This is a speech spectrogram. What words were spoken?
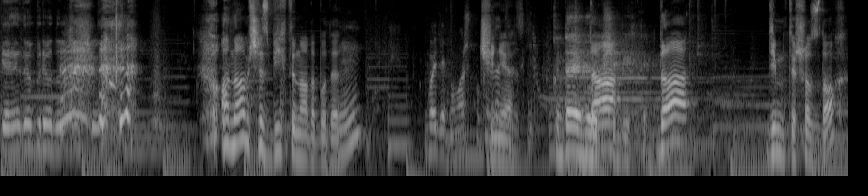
Я не допригнув. А нам ще збігти треба буде. Бодяк, а можеш Чи ні? Куди його Да, бігти? да. Дім, ти що, здох?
